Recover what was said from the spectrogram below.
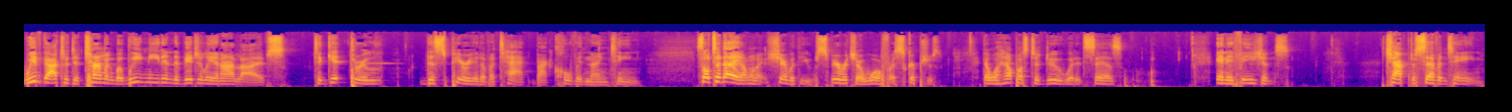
We've got to determine what we need individually in our lives to get through this period of attack by COVID 19. So today I want to share with you spiritual warfare scriptures that will help us to do what it says in Ephesians chapter 17,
